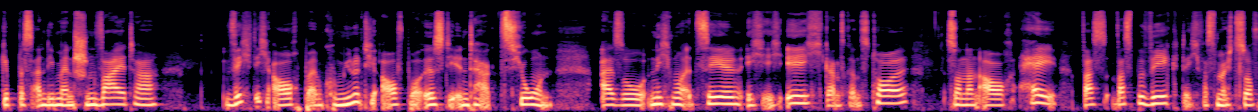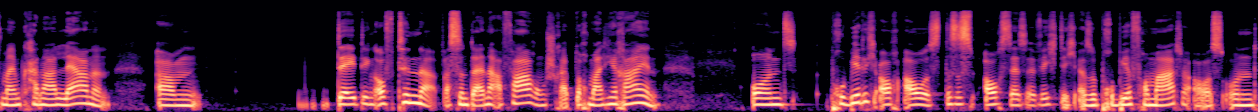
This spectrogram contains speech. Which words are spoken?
Gib es an die Menschen weiter? Wichtig auch beim Community-Aufbau ist die Interaktion. Also nicht nur erzählen, ich, ich, ich, ganz, ganz toll, sondern auch, hey, was, was bewegt dich? Was möchtest du auf meinem Kanal lernen? Ähm, Dating auf Tinder, was sind deine Erfahrungen? Schreib doch mal hier rein. Und probier dich auch aus. Das ist auch sehr, sehr wichtig. Also probier Formate aus und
